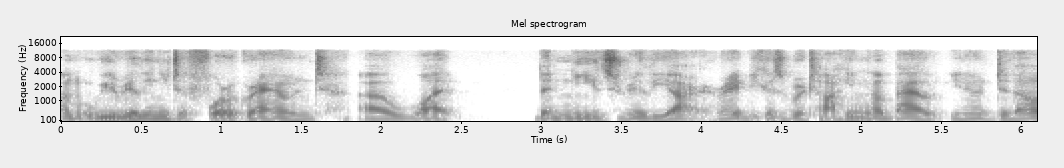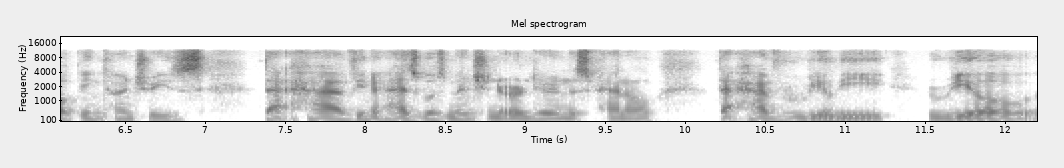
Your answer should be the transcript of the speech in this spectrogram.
um, we really need to foreground uh, what the needs really are, right? Because we're talking about, you know, developing countries that have, you know, as was mentioned earlier in this panel, that have really real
